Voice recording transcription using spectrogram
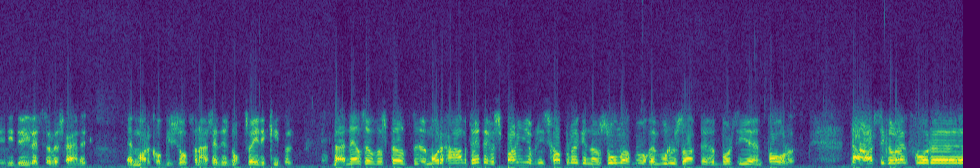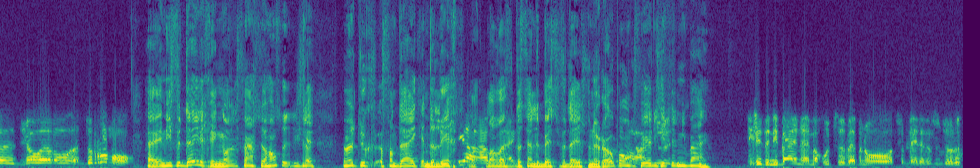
in die drie wedstrijden waarschijnlijk. En Marco Bizot van AZ is nog tweede keeper. Nou, Nederland speelt morgenavond tegen Spanje vriendschappelijk. En dan zondag nog en woensdag tegen Bosnië en Polen. Nou, hartstikke leuk voor uh, Joël de Rommel. Hey, en die verdediging, nog ik vraag de Hans. Die we hebben natuurlijk Van Dijk en De Licht. Ja, we, dat zijn de beste verdedigers van Europa ongeveer. Ja, die zitten er niet bij. Die zitten er niet bij, nee. Maar goed, we hebben nog wat verdedigers natuurlijk.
